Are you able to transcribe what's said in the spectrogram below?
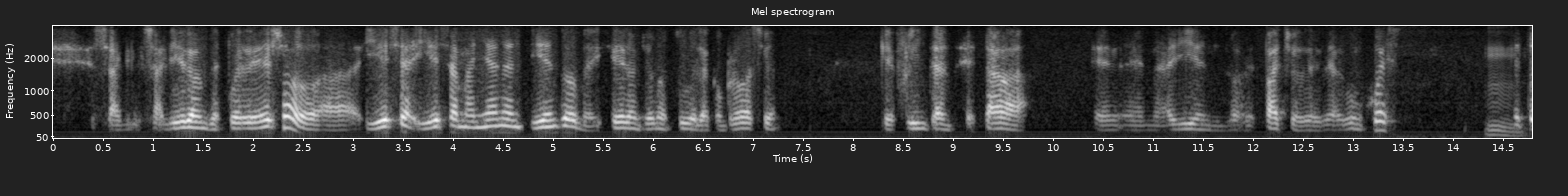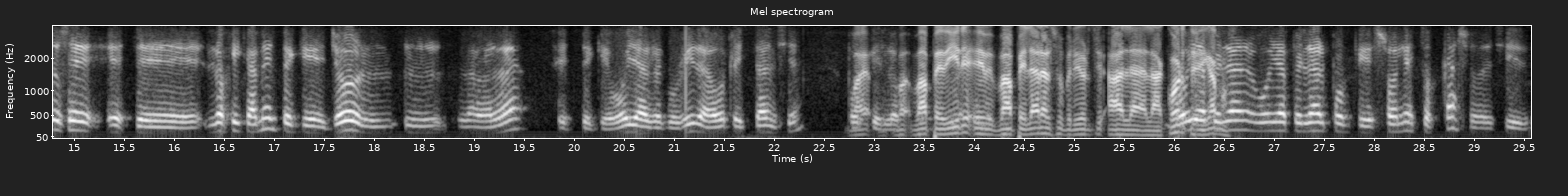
salieron después de eso y esa y esa mañana entiendo, me dijeron, yo no tuve la comprobación, que Flintan estaba en, ahí en los despachos de, algún juez. Mm. Entonces, este, lógicamente que yo, la verdad, este, que voy a recurrir a otra instancia. Porque va, va, a pedir, eh, va a apelar al superior, a la, corte, voy a Apelar, voy a apelar porque son estos casos, es decir,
